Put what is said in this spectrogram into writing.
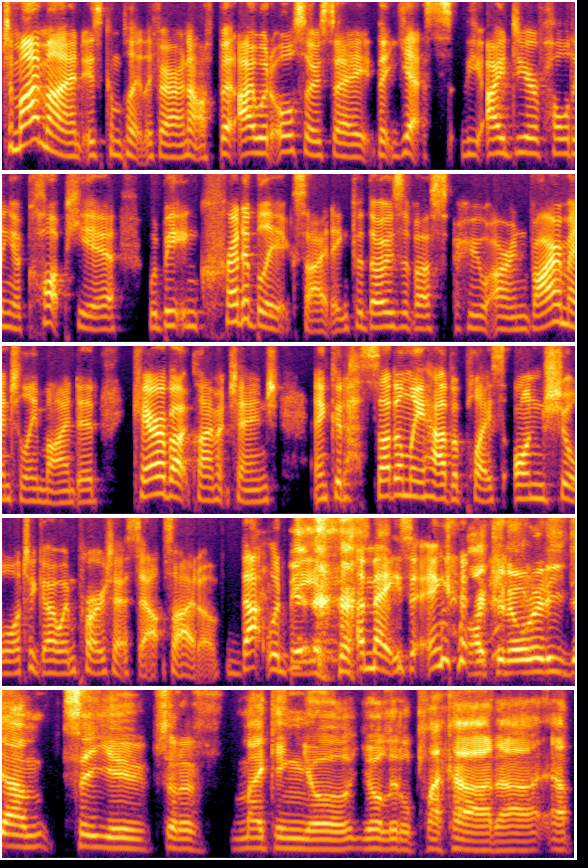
to my mind is completely fair enough. But I would also say that yes, the idea of holding a COP here would be incredibly exciting for those of us who are environmentally minded, care about climate change, and could suddenly have a place onshore to go and protest outside of. That would be amazing. I can already um, see you sort of making your your little placard uh, out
